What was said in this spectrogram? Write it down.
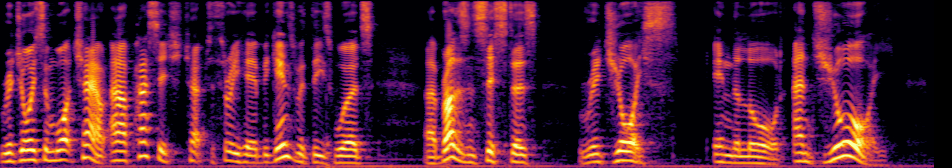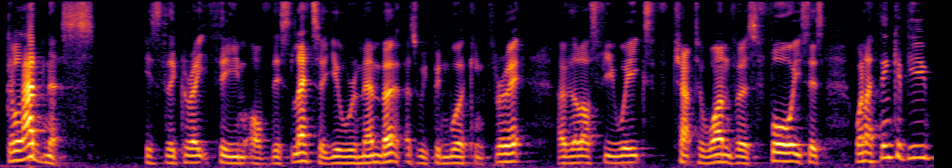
rejoice and watch out. Our passage, chapter 3, here begins with these words uh, Brothers and sisters, rejoice in the Lord. And joy, gladness, is the great theme of this letter. You'll remember as we've been working through it over the last few weeks. Chapter 1, verse 4, he says, When I think of you,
